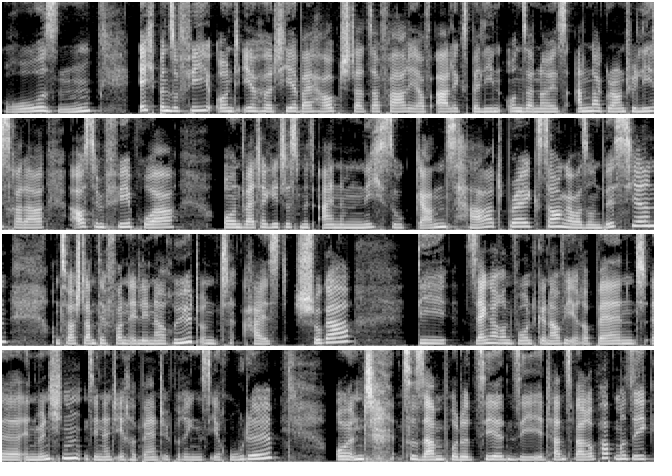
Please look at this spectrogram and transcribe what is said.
Rosen. Ich bin Sophie und ihr hört hier bei Hauptstadt Safari auf Alex Berlin unser neues Underground Release Radar aus dem Februar. Und weiter geht es mit einem nicht so ganz Heartbreak-Song, aber so ein bisschen. Und zwar stammt er von Elena Rüth und heißt Sugar. Die Sängerin wohnt genau wie ihre Band äh, in München. Sie nennt ihre Band übrigens ihr Rudel. Und zusammen produzieren sie tanzbare Popmusik,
